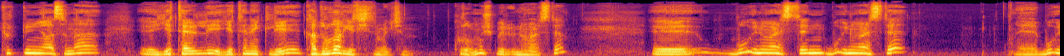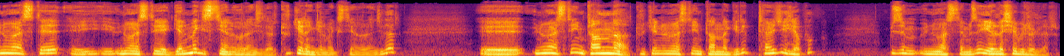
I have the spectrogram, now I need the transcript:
Türk dünyasına e, yeterli, yetenekli kadrolar yetiştirmek için kurulmuş bir üniversite. E, bu üniversitenin bu üniversite e, bu üniversite e, üniversiteye gelmek isteyen öğrenciler, Türkiye'den gelmek isteyen öğrenciler e, üniversite imtihanına, Türkiye'nin üniversite imtihanına girip tercih yapıp bizim üniversitemize yerleşebilirler.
